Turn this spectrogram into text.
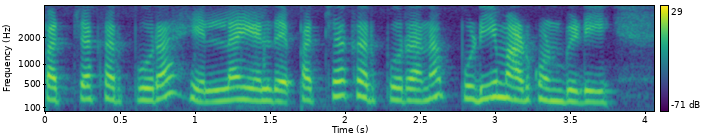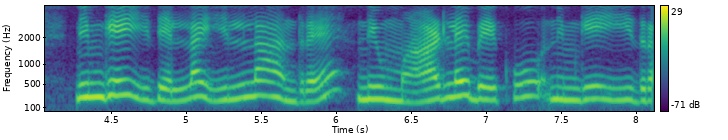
ಪಚ್ಚ ಕರ್ಪೂರ ಎಲ್ಲ ಹೇಳಿದೆ ಪಚ್ಚ ಕರ್ಪೂರನ ಪುಡಿ ಮಾಡ್ಕೊಂಡ್ಬಿಡಿ. ನಿಮಗೆ ಇದೆಲ್ಲ ಇಲ್ಲ ಅಂದರೆ ನೀವು ಮಾಡಲೇಬೇಕು. ನಿಮಗೆ ಇದರ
